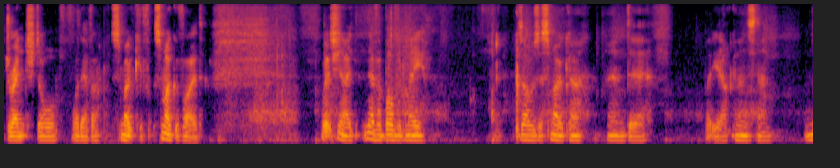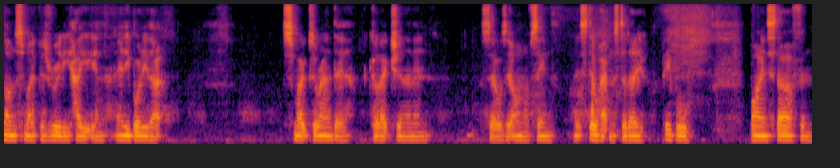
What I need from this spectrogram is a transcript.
drenched or whatever, smoke smokeified, which you know never bothered me because I was a smoker, and uh, but yeah, I can understand non-smokers really hating anybody that smokes around their collection and then sells it on. I've seen it still happens today. People buying stuff and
